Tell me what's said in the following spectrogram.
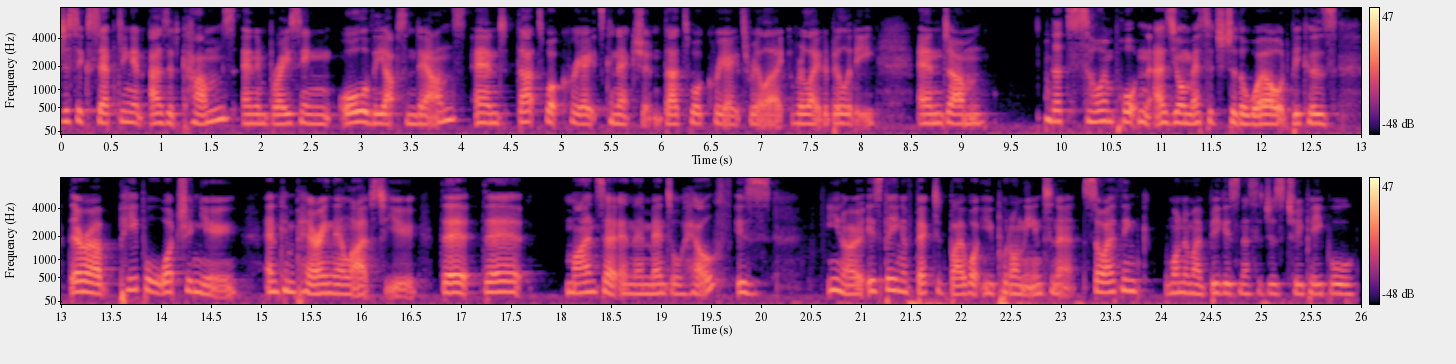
just accepting it as it comes and embracing all of the ups and downs and that's what creates connection that's what creates relate- relatability and um, that's so important as your message to the world because there are people watching you and comparing their lives to you. Their their mindset and their mental health is you know is being affected by what you put on the internet. So I think one of my biggest messages to people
